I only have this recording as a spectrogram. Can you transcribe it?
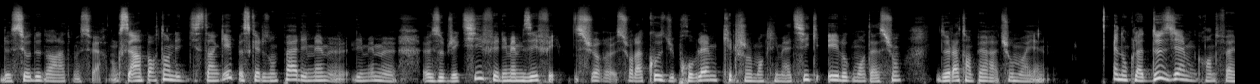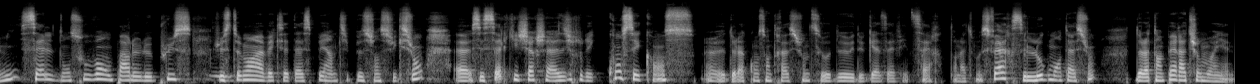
de CO2 dans l'atmosphère. Donc c'est important de les distinguer parce qu'elles n'ont pas les mêmes les mêmes euh, objectifs et les mêmes effets sur sur la cause du problème qu'est le changement climatique et l'augmentation de la température moyenne. Et donc la deuxième grande famille, celle dont souvent on parle le plus justement avec cet aspect un petit peu science-fiction, euh, c'est celle qui cherche à agir sur les conséquences euh, de la concentration de CO2 et de gaz à effet de serre dans l'atmosphère, c'est l'augmentation de la température moyenne.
